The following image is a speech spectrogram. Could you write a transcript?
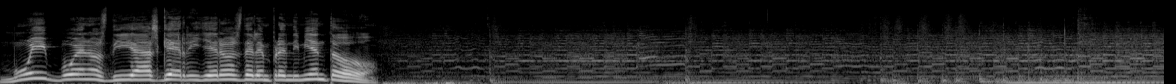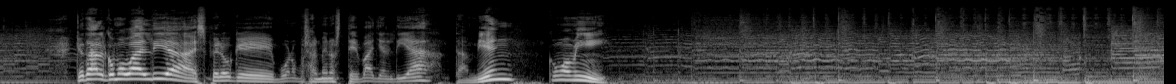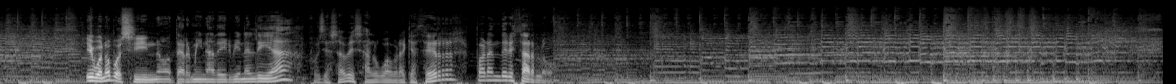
Muy buenos días, guerrilleros del emprendimiento. ¿Qué tal? ¿Cómo va el día? Espero que, bueno, pues al menos te vaya el día tan bien como a mí. Y bueno, pues si no termina de ir bien el día, pues ya sabes, algo habrá que hacer para enderezarlo.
